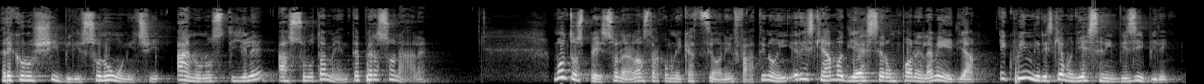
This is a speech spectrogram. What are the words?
riconoscibili, sono unici, hanno uno stile assolutamente personale. Molto spesso nella nostra comunicazione, infatti, noi rischiamo di essere un po' nella media e quindi rischiamo di essere invisibili.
